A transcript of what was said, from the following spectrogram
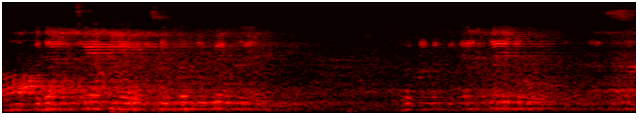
All cadet champions, see Cody Bickley. Looking at the left side.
